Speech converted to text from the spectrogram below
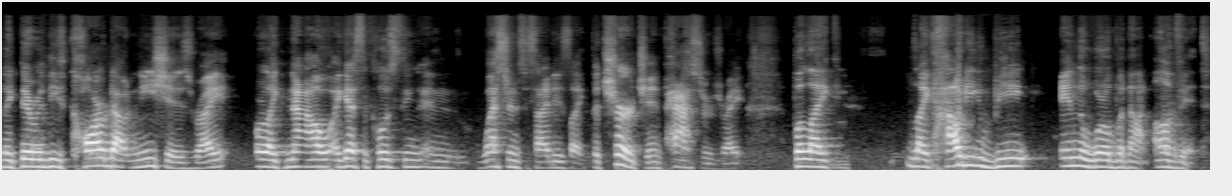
like there were these carved out niches, right? Or like now, I guess the closest thing in Western society is like the church and pastors, right? But like, mm-hmm. like how do you be in the world but not of it?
